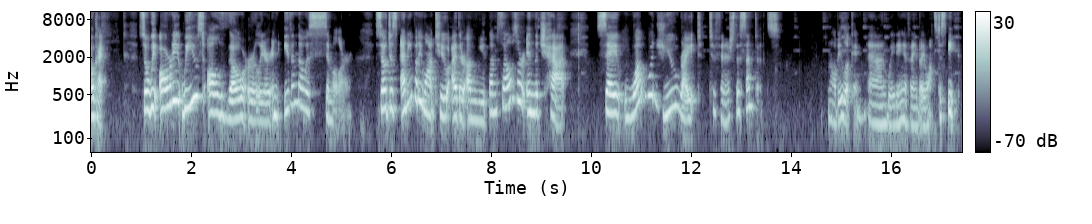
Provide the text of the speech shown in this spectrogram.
Okay, so we already we used although earlier, and even though is similar. So does anybody want to either unmute themselves or in the chat say what would you write to finish the sentence? And I'll be looking and waiting if anybody wants to speak.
